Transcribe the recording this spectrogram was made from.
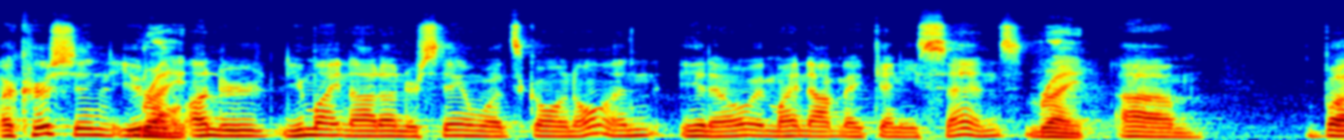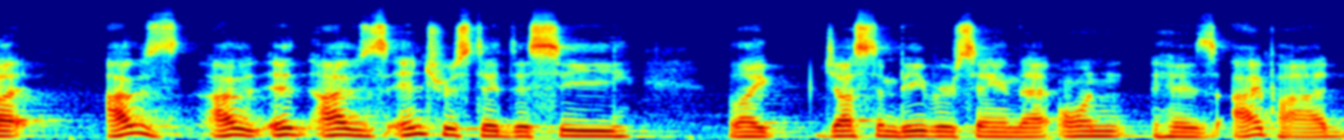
a Christian, you Right. don't under you might not understand what's going on. You know, it might not make any sense. Right. Um, but I was I was it, I was interested to see like Justin Bieber saying that on his iPod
